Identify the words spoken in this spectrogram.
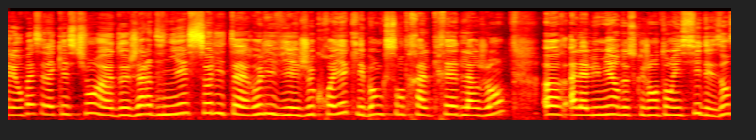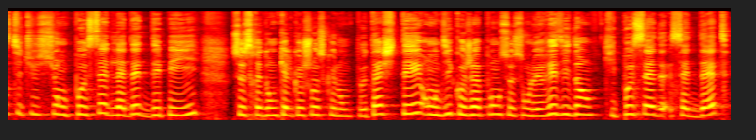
Allez, on passe à la question euh, de jardinier solitaire. Olivier, je croyais que les banques centrales créaient de l'argent. Or, à la lumière de ce que j'entends ici, des institutions possèdent la dette des pays. Ce serait donc quelque chose que l'on peut acheter. On dit qu'au Japon, ce sont les résidents qui possèdent cette dette.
